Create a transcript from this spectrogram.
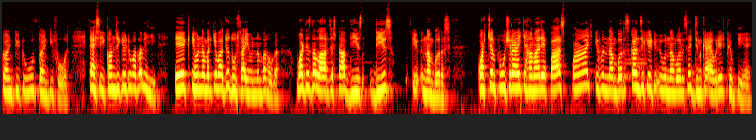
twenty two twenty four ऐसे ही कॉन्जिकेटिव मतलब यही, एक इवन नंबर के बाद जो दूसरा इवन नंबर होगा। What is the largest of these these numbers question पूछ रहा है कि हमारे पास पाँच even numbers consecutive even numbers है, जिनका एवरेज फिफ्टी है।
